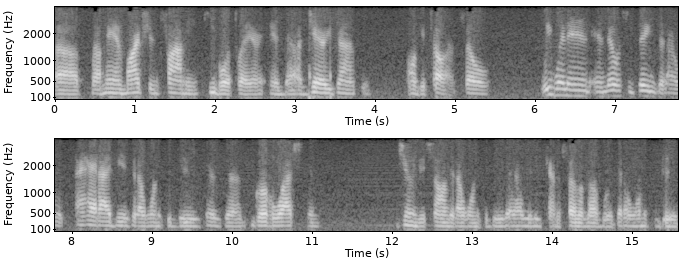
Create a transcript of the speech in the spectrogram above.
uh, my man Marcin Fami, keyboard player, and uh, Jerry Johnson on guitar. So we went in, and there were some things that I was, I had ideas that I wanted to do. There's a Grover Washington Jr. song that I wanted to do that I really kind of fell in love with that I wanted to do.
